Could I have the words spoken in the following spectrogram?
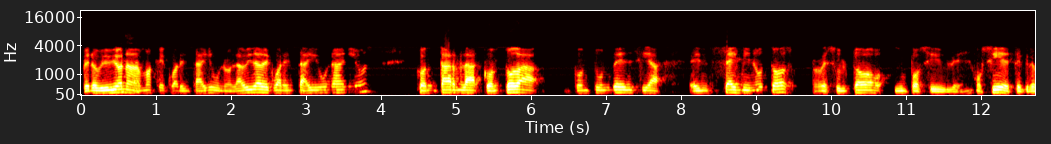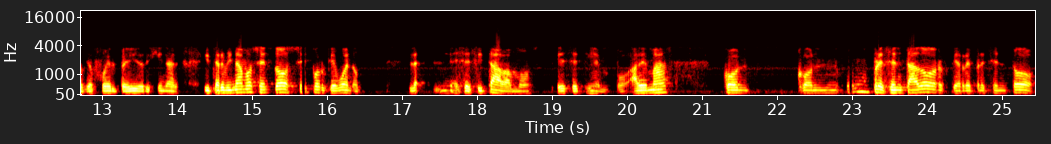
pero vivió nada más que 41. La vida de 41 años contarla con toda contundencia en seis minutos resultó imposible, o siete creo que fue el pedido original, y terminamos en doce porque, bueno, necesitábamos ese tiempo. Además, con, con un presentador que representó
